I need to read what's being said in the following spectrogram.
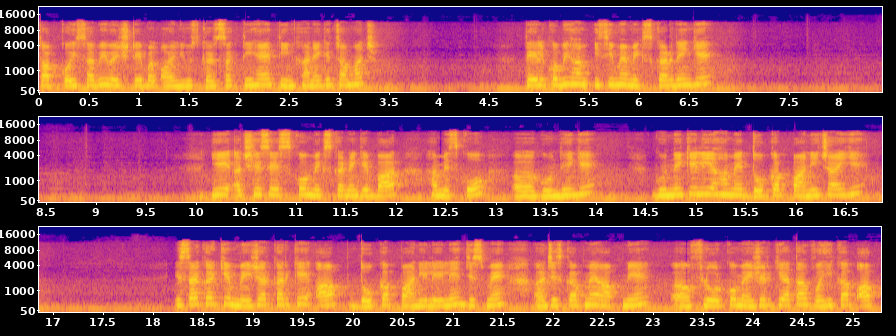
तो आप कोई सा भी वेजिटेबल ऑयल यूज़ कर सकती हैं। तीन खाने के चम्मच। तेल को भी हम इसी में मिक्स कर देंगे। ये अच्छे से इसको मिक्स करने के बाद हम इसको गूंदेंगे गूंदने के लिए हमें दो कप पानी चाहिए। इस तरह करके मेजर करके आप दो कप पानी ले लें, जिसमें जिस कप में आपने फ्लोर को मेजर किया था, वही कप आप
